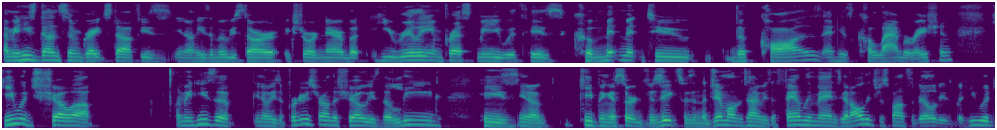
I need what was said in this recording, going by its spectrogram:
I mean, he's done some great stuff. He's, you know, he's a movie star extraordinaire, but he really impressed me with his commitment to the cause and his collaboration. He would show up. I mean, he's a, you know, he's a producer on the show. He's the lead. He's, you know, keeping a certain physique. So he's in the gym all the time. He's a family man. He's got all these responsibilities, but he would,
